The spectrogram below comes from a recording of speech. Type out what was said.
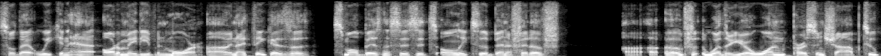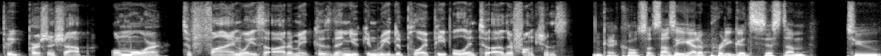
so that we can ha- automate even more. Uh, and I think as a small businesses, it's only to the benefit of uh, of whether you're one person shop, two person shop, or more to find ways to automate because then you can redeploy people into other functions. Okay, cool. So it sounds like you got a pretty good system to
